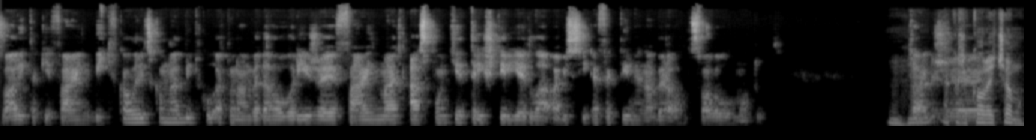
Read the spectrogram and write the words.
svaly, tak je fajn byť v kalorickom nadbytku a tu nám veda hovorí, že je fajn mať aspoň tie 3-4 jedlá, aby si efektívne naberal svalovú hmotu. Mm-hmm. Takže... Akože kvôli čomu?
